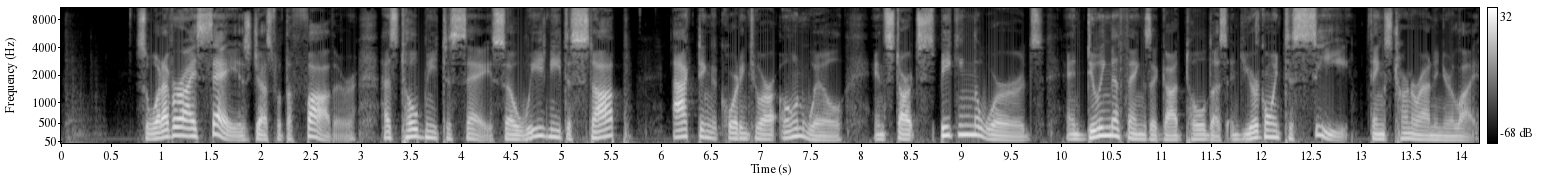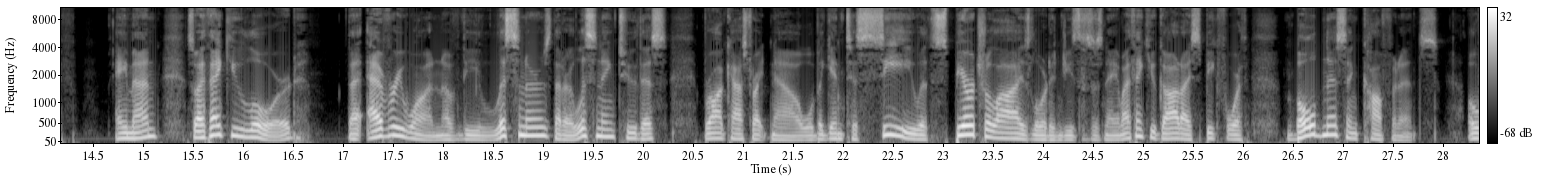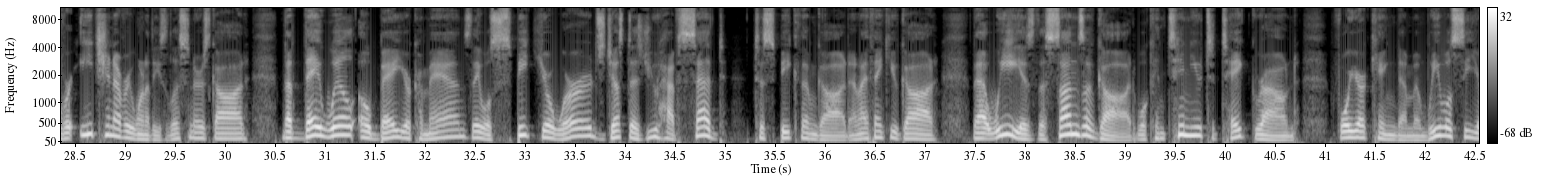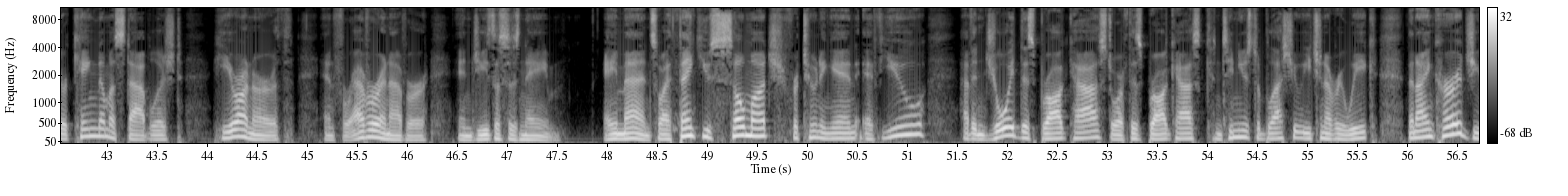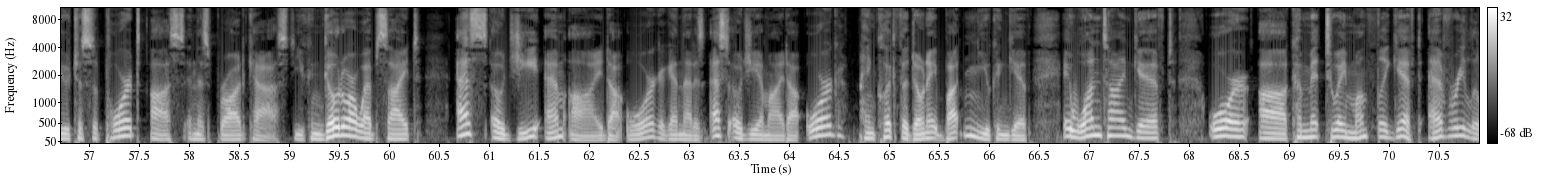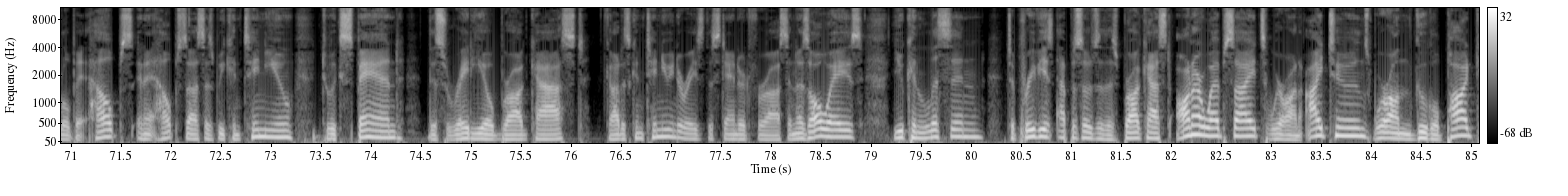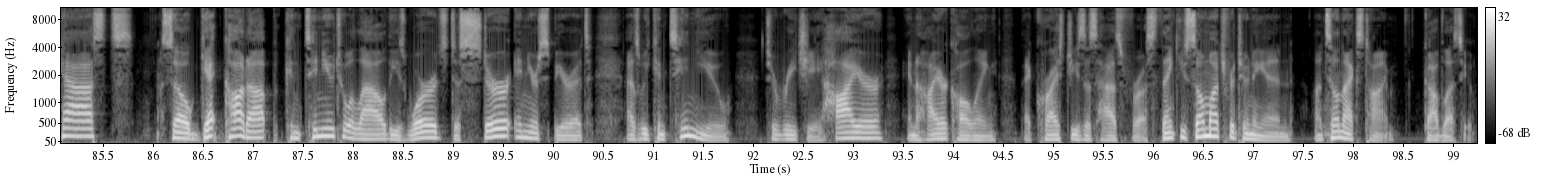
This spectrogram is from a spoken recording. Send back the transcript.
So whatever I say is just what the Father has told me to say. So we need to stop acting according to our own will and start speaking the words and doing the things that God told us, and you're going to see things turn around in your life. Amen. So I thank you, Lord, that every one of the listeners that are listening to this broadcast right now will begin to see with spiritual eyes, Lord, in Jesus' name. I thank you, God. I speak forth boldness and confidence over each and every one of these listeners, God, that they will obey your commands. They will speak your words just as you have said to speak them, God. And I thank you, God, that we, as the sons of God, will continue to take ground for your kingdom, and we will see your kingdom established here on earth and forever and ever in Jesus' name. Amen. So I thank you so much for tuning in. If you have enjoyed this broadcast or if this broadcast continues to bless you each and every week, then I encourage you to support us in this broadcast. You can go to our website sogmi.org. Again, that is sogmi.org. And click the donate button. You can give a one time gift or uh, commit to a monthly gift. Every little bit helps, and it helps us as we continue to expand this radio broadcast. God is continuing to raise the standard for us. And as always, you can listen to previous episodes of this broadcast on our website. We're on iTunes, we're on Google Podcasts. So get caught up, continue to allow these words to stir in your spirit as we continue to reach a higher and higher calling that Christ Jesus has for us. Thank you so much for tuning in. Until next time, God bless you.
